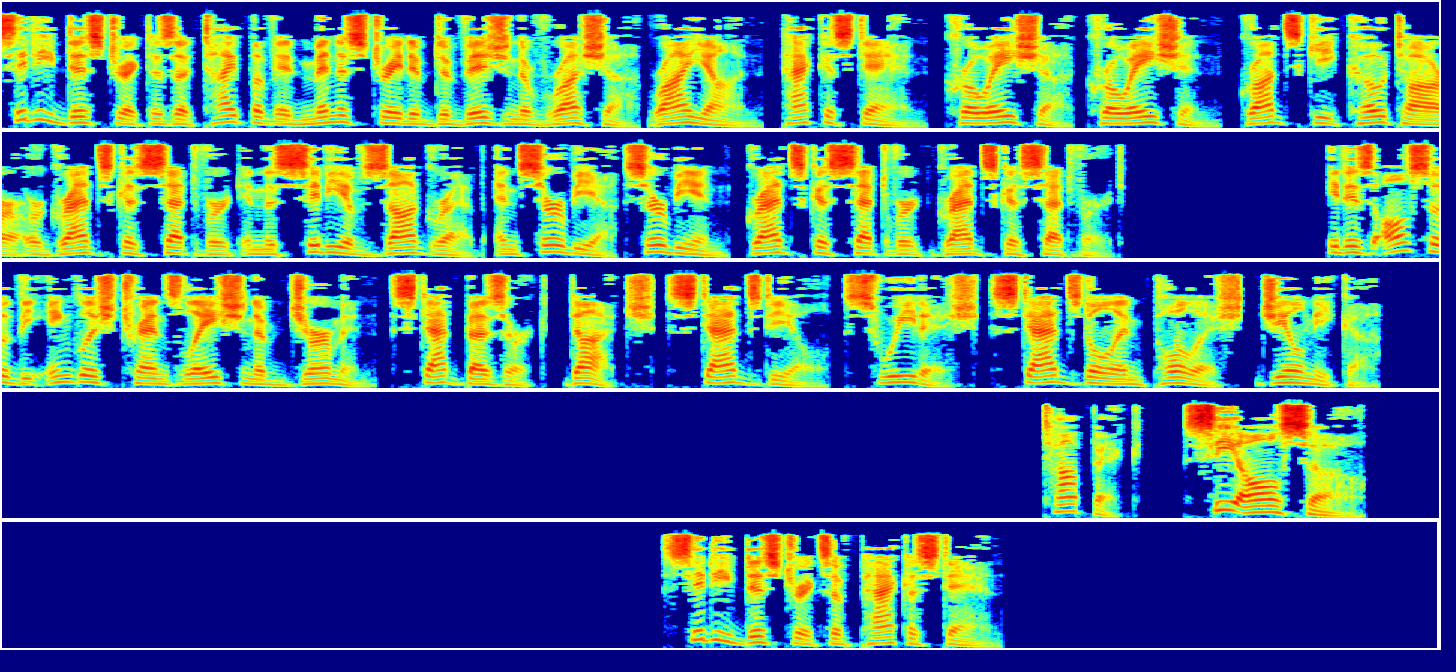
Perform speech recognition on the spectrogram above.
City district is a type of administrative division of Russia Rayon, Pakistan, Croatia Croatian, Gradski Kotar or Gradska Četvrt in the city of Zagreb and Serbia Serbian, Gradska Setvert Gradska Setvert. It is also the English translation of German, Stadtbezirk, Dutch, Stadsdeel, Swedish, Stadsdel and Polish, Dzielnica. See also City districts of Pakistan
